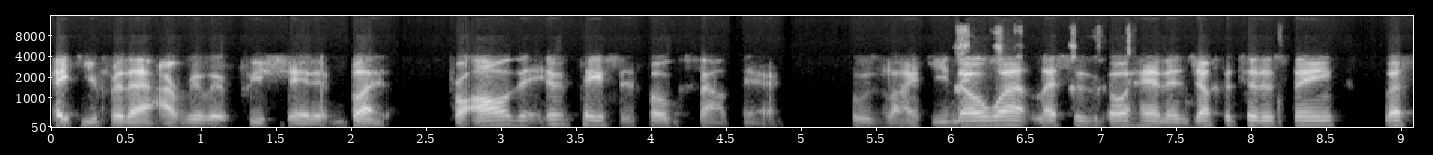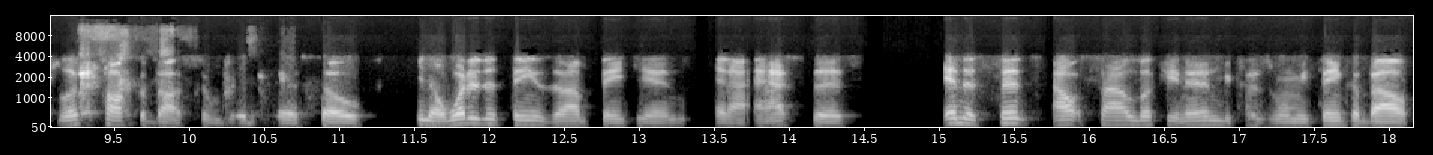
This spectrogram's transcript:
thank you for that. I really appreciate it. But for all the impatient folks out there, who's like, you know what? Let's just go ahead and jump into this thing. Let's let's talk about some good hair. So, you know, what are the things that I'm thinking? And I ask this in a sense outside looking in because when we think about,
